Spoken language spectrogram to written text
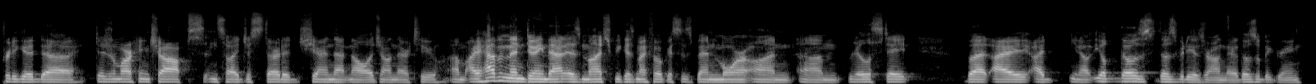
pretty good uh, digital marketing chops, and so I just started sharing that knowledge on there too. Um, I haven't been doing that as much because my focus has been more on um, real estate. But I, I, you know, those those videos are on there. Those will be green.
